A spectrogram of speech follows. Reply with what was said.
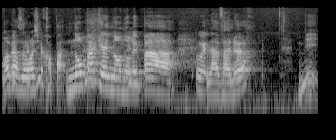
Moi, personnellement, j'y crois pas. Non pas qu'elle n'en aurait pas Ouais. la valeur, mais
